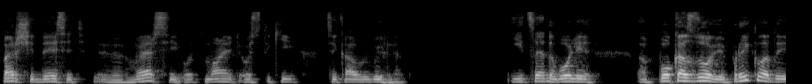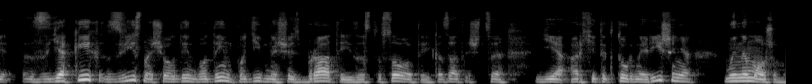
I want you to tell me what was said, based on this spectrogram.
перші 10 е, версій от мають ось такий цікавий вигляд. І це доволі е, показові приклади, з яких, звісно, що один в один подібне щось брати і застосовувати, і казати, що це є архітектурне рішення, ми не можемо.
